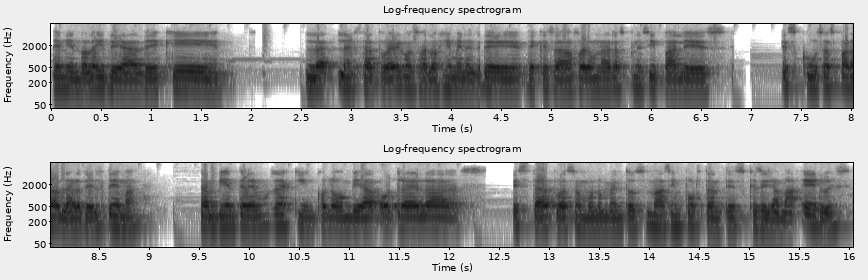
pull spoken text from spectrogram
teniendo la idea de que la, estatua de Gonzalo Jiménez de, de Quesada fuera una de las principales excusas para hablar del tema, también tenemos aquí en Colombia otra de las estatuas o monumentos más importantes que se llama Héroes,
